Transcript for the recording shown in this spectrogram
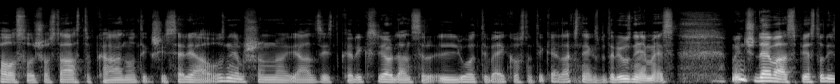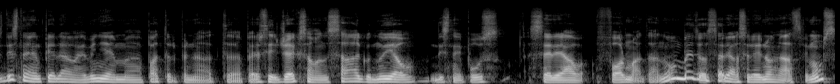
palasot šo stāstu, kā notika šī seriāla uzņemšana, jāatzīst, ka Riks Jordans ir ļoti veikls ne tikai rakstnieks, bet arī uzņēmējs. Viņš devās pie studijas Disney un piedāvāja viņiem paturpināt turpināt eh, Persijas Džeksona sāgu, nu jau Disney puses seriāla formātā. Nu, un beidzot, seriāls arī nonāca pie mums.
